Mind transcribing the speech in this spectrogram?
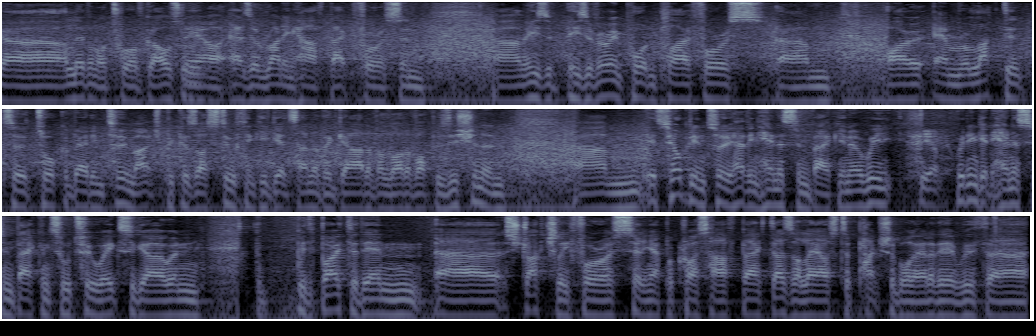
uh, 11 or 12 goals now as a running half back for us, and um, he's, a, he's a very important player for us. Um, I am reluctant to talk about him too much because I still think he gets under the guard of a lot of opposition, and um, it's helped him too having Henderson back. You know, we yep. we didn't get Henderson back until two weeks ago, and the, with both of them uh, structurally for us, setting up across half back does allow us to punch the ball out of there with uh,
